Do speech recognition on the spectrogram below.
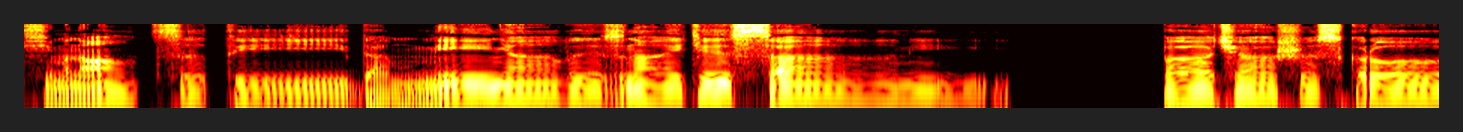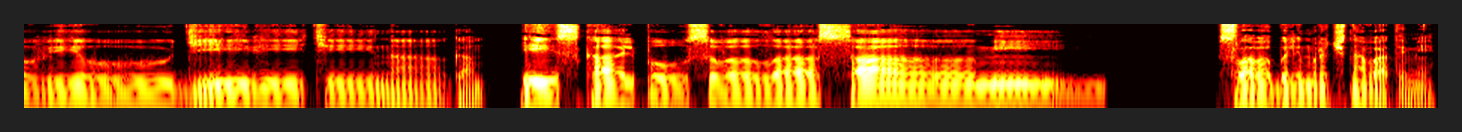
Семнадцатый дом, меня вы знаете сами. По чаше с кровью девяти ногам и скальпу с волосами. Слова были мрачноватыми,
